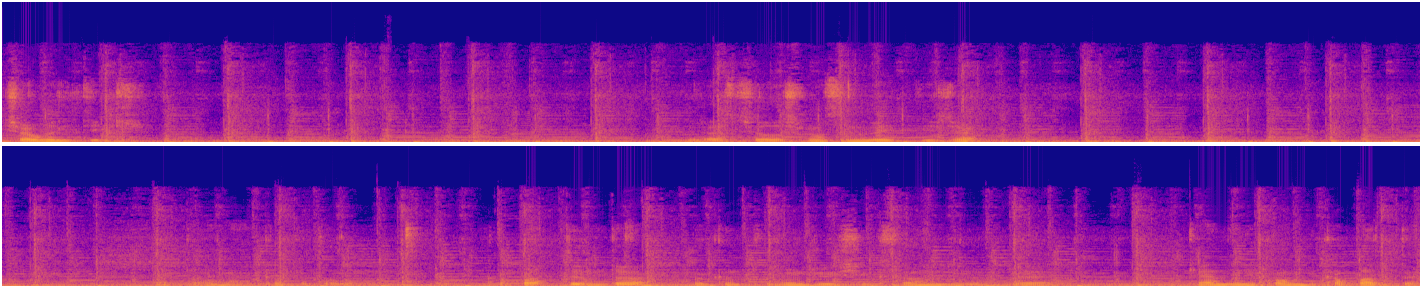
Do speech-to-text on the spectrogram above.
açabildik. Biraz çalışmasını bekleyeceğim. Hatta hemen kapatalım. Kapattığımda bakın turuncu ışık söndü ve kendini kombi kapattı.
